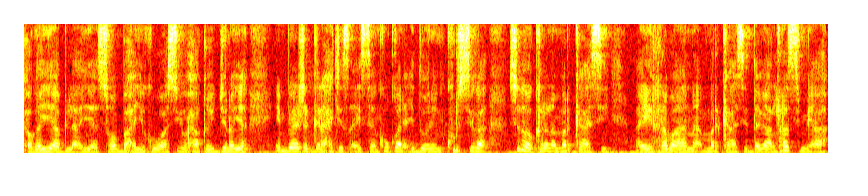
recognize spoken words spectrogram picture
xogayaable ayaa soo baxaya kuwaasi oo xaqiijinaya in beesha garxajis aysan ku qanci doonin kursiga. Sidoo kalena markaasi ay rabaan markaasi dagaal rasmi ah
